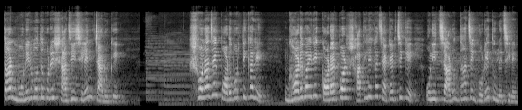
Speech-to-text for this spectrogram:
তাঁর মনের মতো করে সাজিয়েছিলেন চারুকে। শোনা যায় পরবর্তীকালে ঘরে বাইরে করার পর সাথীলেখা চ্যাটার্জিকে উনি চারুর ধাঁচে গড়ে তুলেছিলেন।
